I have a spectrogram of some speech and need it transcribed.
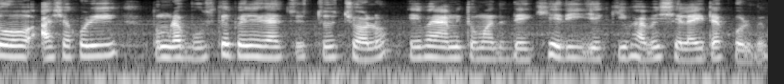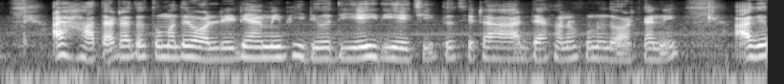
তো আশা করি তোমরা বুঝতে পেরে গেছো, তো চলো, এবার আমি তোমাদের দেখিয়ে দিই যে কীভাবে সেলাইটা করবে। আর হাতাটা তো তোমাদের অলরেডি আমি ভিডিও দিয়েই দিয়েছি, তো সেটা আর দেখানোর কোনো দরকার নেই। আগে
